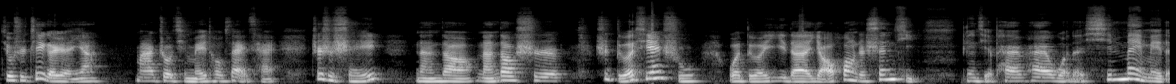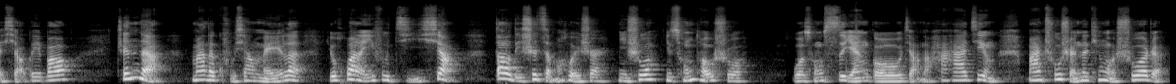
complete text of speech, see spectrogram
就是这个人呀。”妈皱起眉头再猜，这是谁？难道难道是是德仙叔？我得意地摇晃着身体，并且拍拍我的新妹妹的小背包。真的，妈的苦相没了，又换了一副吉相，到底是怎么回事？你说，你从头说。我从四眼狗讲到哈哈镜，妈出神的听我说着，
